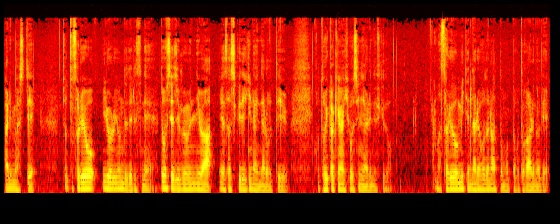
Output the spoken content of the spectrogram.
ありましてちょっとそれをいろいろ読んでてですねどうして自分には優しくできないんだろうっていうこう問いかけが表紙にあるんですけど、まあ、それを見てなるほどなと思ったことがあるので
